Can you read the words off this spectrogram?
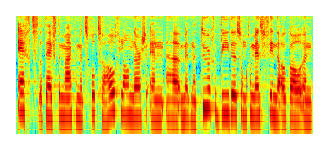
echt. Dat heeft te maken met Schotse hooglanders en uh, met natuurgebieden. Sommige mensen vinden ook al een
